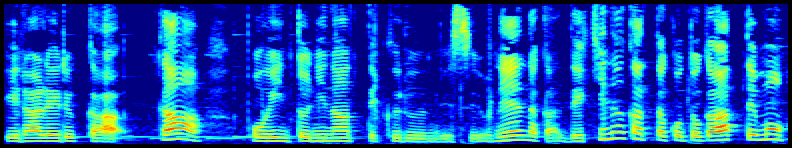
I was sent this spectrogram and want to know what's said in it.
いられるかがポイントになってくるんですよね。だからできなかったことがあっても、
